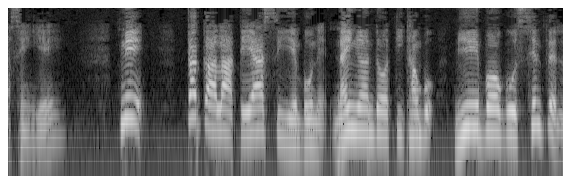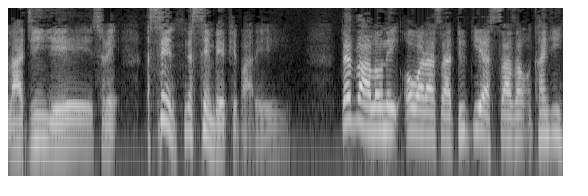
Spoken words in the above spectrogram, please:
အဆင့်ရေနှစ်ကပ်ကာလတရားစီရင်ဖို့နဲ့နိုင်ငံတော်တည်ထောင်ဖို့မြေပေါ်ကိုဆင်းသက်လာခြင်းရဲ့ဆိုတဲ့အဆင့်နှစ်ဆင့်ပဲဖြစ်ပါတယ်သက်သာလုံးនៃဩဝါဒစာဒုတိယစာဆောင်အခန်းကြီး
